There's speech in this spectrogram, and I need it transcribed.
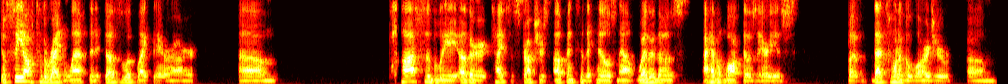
You'll see off to the right and left that it does look like there are um, possibly other types of structures up into the hills. Now, whether those, I haven't walked those areas, but that's one of the larger um,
